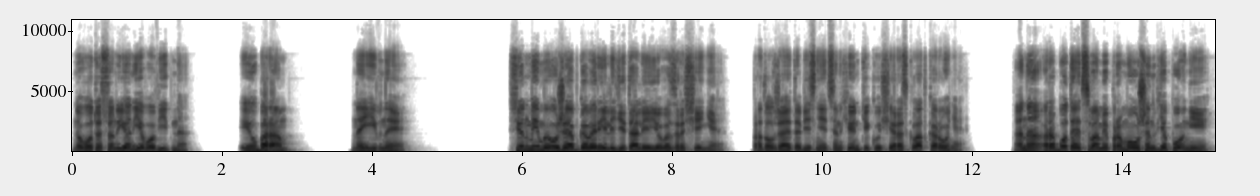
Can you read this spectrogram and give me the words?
но вот у Сон Йон его видно. И у Барам. Наивные. С Юнми мы уже обговорили детали ее возвращения. Продолжает объяснять Синхён текущий расклад Короне. Она работает с вами промоушен в Японии,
